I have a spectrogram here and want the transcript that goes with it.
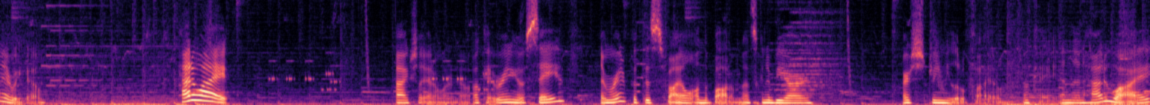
There we go. How do I... Actually, I don't want to know. Okay, we're gonna go save. And we're gonna put this file on the bottom. That's gonna be our... Our streamy little file. Okay, and then how do I...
